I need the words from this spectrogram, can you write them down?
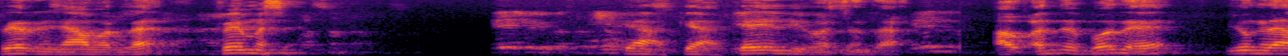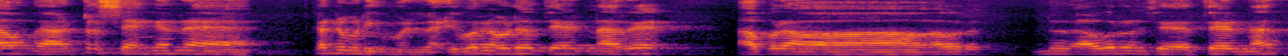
பேர் ஞாபகம் இல்லை ஃபேமஸ் கேஎல்வி வசந்தா. அவ வந்த போது இவங்களை அவங்க அட்ரஸ் எங்கன்னு கண்டுபிடிக்க முடியல. இவரும் எவ்வளோ தேடினார்? அப்புறம் அவர் இன்னொரு அவரும் சே- தேடினார்.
